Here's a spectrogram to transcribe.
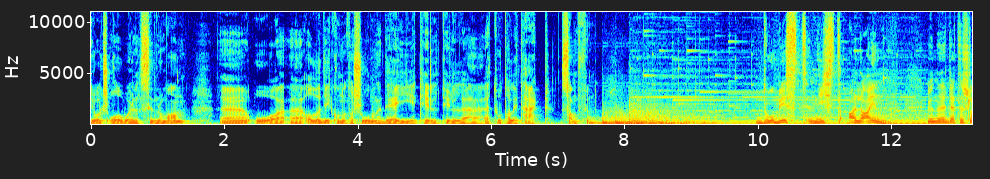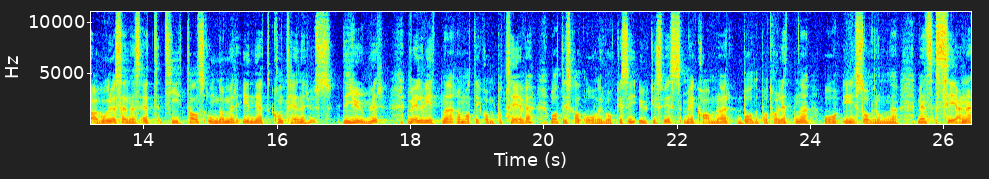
George Orwell sin roman. Eh, og eh, alle de konnotasjonene det gir til, til eh, et totalitært samfunn. Du bist nicht allein. Under dette slagordet sendes et titalls ungdommer inn i et containerhus. De jubler, vel vitende om at de kommer på TV, og at de skal overvåkes i ukevis med kameraer både på toalettene og i soverommene. Mens seerne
